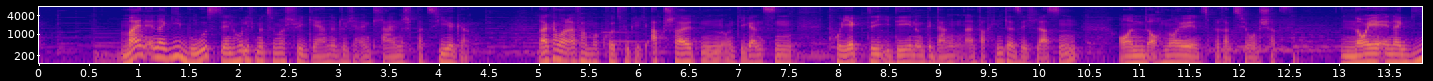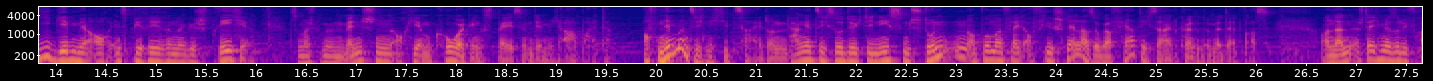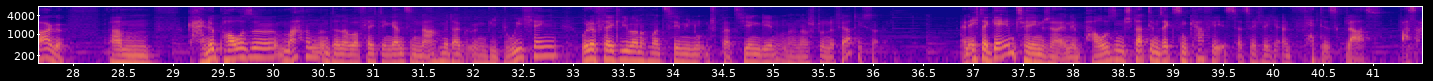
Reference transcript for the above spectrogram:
Mein Energieboost, den hole ich mir zum Beispiel gerne durch einen kleinen Spaziergang. Da kann man einfach mal kurz wirklich abschalten und die ganzen Projekte, Ideen und Gedanken einfach hinter sich lassen und auch neue Inspiration schöpfen. Neue Energie geben mir auch inspirierende Gespräche, zum Beispiel mit Menschen auch hier im Coworking Space, in dem ich arbeite. Oft nimmt man sich nicht die Zeit und hangelt sich so durch die nächsten Stunden, obwohl man vielleicht auch viel schneller sogar fertig sein könnte mit etwas. Und dann stelle ich mir so die Frage, ähm, keine Pause machen und dann aber vielleicht den ganzen Nachmittag irgendwie durchhängen oder vielleicht lieber noch mal 10 Minuten spazieren gehen und in einer Stunde fertig sein. Ein echter Gamechanger in den Pausen statt dem sechsten Kaffee ist tatsächlich ein fettes Glas Wasser.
